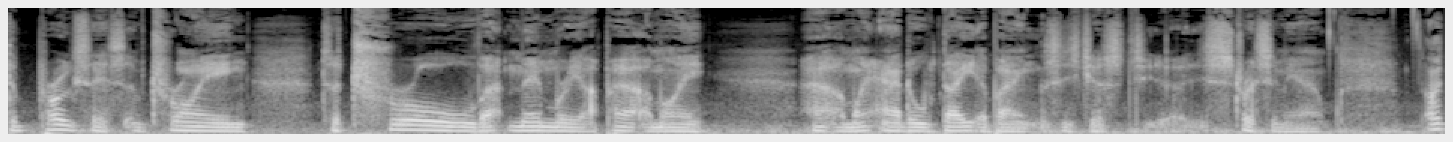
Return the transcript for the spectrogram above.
the process of trying to trawl that memory up out of my out of my adult data banks is just uh, stressing me out. I,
